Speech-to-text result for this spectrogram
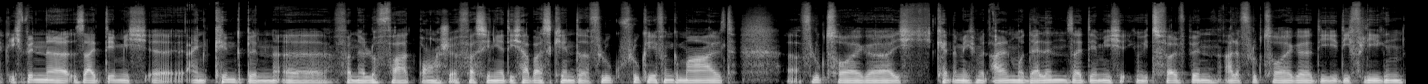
Okay. Ich bin äh, seitdem ich äh, ein Kind bin äh, von der Luftfahrtbranche fasziniert. Ich habe als Kind äh, Flug, Flughäfen gemalt, äh, Flugzeuge. Ich kenne mich mit allen Modellen, seitdem ich irgendwie zwölf bin. Alle Flugzeuge, die die fliegen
